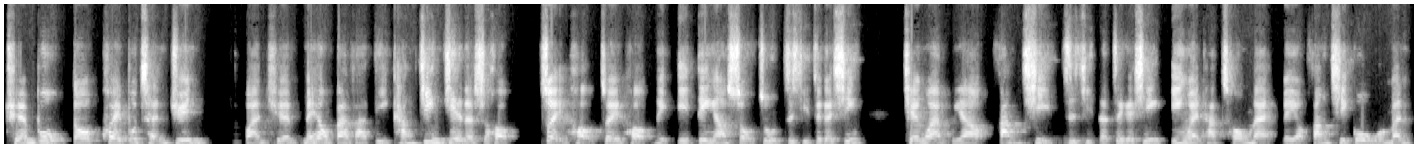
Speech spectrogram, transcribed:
全部都溃不成军，完全没有办法抵抗境界的时候。最后，最后，你一定要守住自己这个心，千万不要放弃自己的这个心，因为他从来没有放弃过我们，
